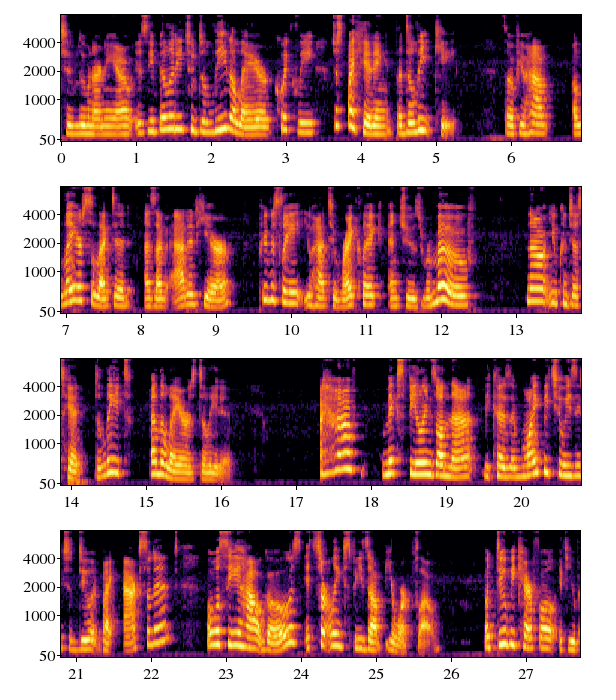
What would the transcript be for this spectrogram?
to Luminar Neo is the ability to delete a layer quickly just by hitting the delete key. So if you have a layer selected, as I've added here, previously you had to right click and choose remove. Now you can just hit delete and the layer is deleted. Mixed feelings on that because it might be too easy to do it by accident, but we'll see how it goes. It certainly speeds up your workflow. But do be careful if you've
